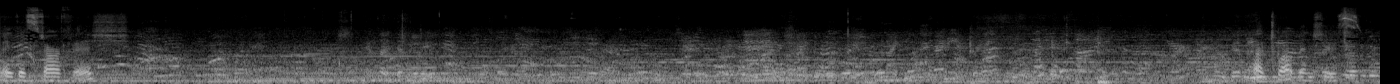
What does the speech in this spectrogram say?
Like a starfish. About 12 inches.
